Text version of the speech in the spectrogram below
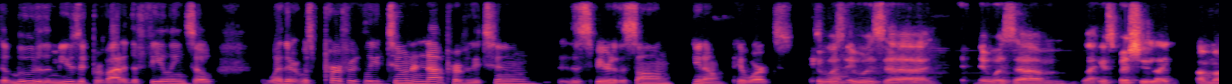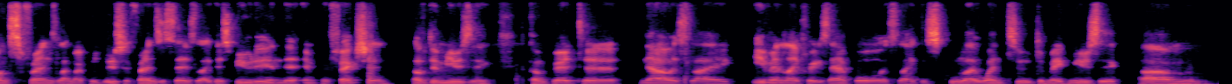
the mood of the music provided the feeling. So whether it was perfectly tuned or not perfectly tuned, the spirit of the song, you know, it works. it was it was uh it was um like especially like amongst friends like my producer friends it says like there's beauty in the imperfection of the music compared to now it's like even like for example it's like the school i went to to make music um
